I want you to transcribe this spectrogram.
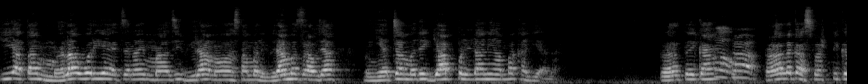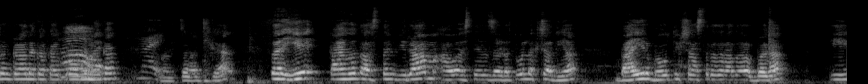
की आता मला वर यायचं नाही माझी विराम अवस्था मला विरामच राहू द्या. मग याच्यामध्ये गॅप पडला आणि आंबा खाली आला. कळतंय का? हो. कळालं का? स्पष्टीकरण कळालं का? काय प्रॉब्लेम आहे का? हा, चला ठीक आहे तर हे काय होत असतं? विराम अवस्थेचं जडत्व लक्षात घ्या. बाहेर भौतिकशास्त्र जर आता बघा. की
